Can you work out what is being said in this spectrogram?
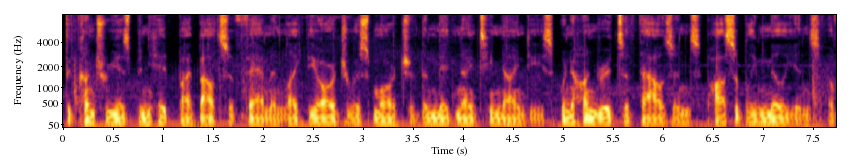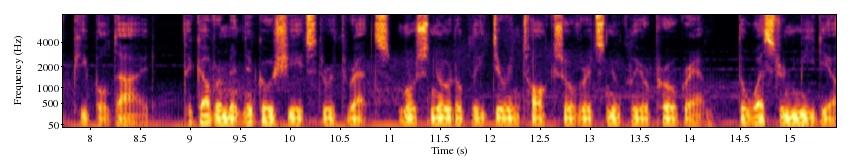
The country has been hit by bouts of famine like the arduous march of the mid 1990s when hundreds of thousands, possibly millions, of people died. The government negotiates through threats, most notably during talks over its nuclear program. The Western media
